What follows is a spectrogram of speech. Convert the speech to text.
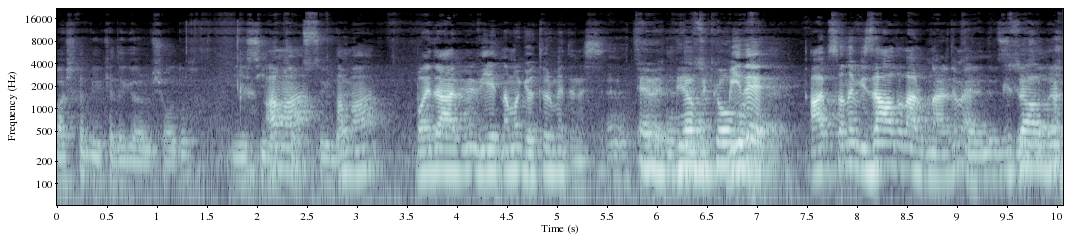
başka bir ülkede görmüş olduk. İyisiyle Ama kötüsüyle. ama Badi abimi Vietnam'a götürmediniz. Evet. Evet, ne yazık ki olmadı. Bir de abi sana vize aldılar bunlar değil mi? Kendimizi Bizi aldık,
